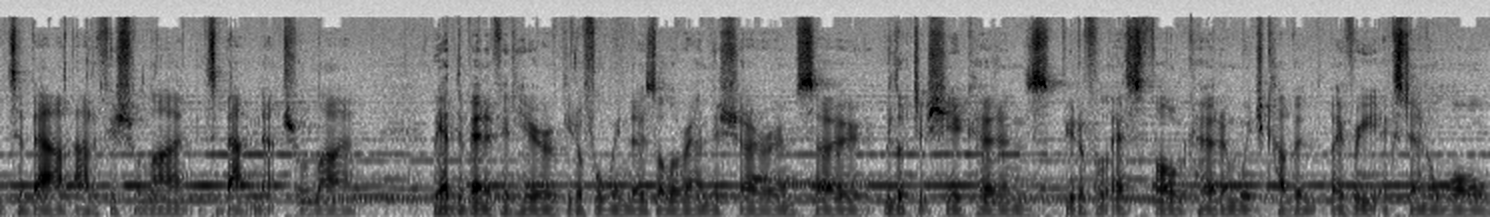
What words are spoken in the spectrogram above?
It's about artificial light. It's about natural light. We had the benefit here of beautiful windows all around this showroom, so we looked at sheer curtains, beautiful S-fold curtain which covered every external wall.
